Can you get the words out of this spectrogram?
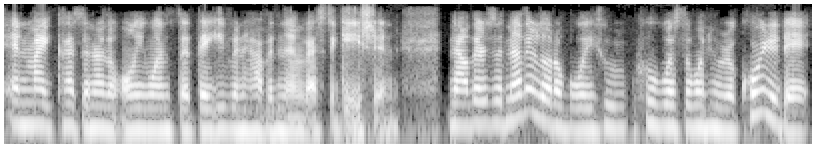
and my cousin are the only ones that they even have in the investigation. Now there's another little boy who who was the one who recorded it,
